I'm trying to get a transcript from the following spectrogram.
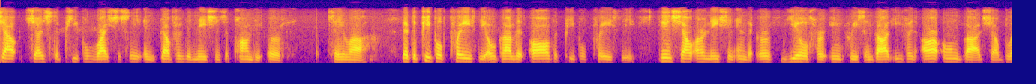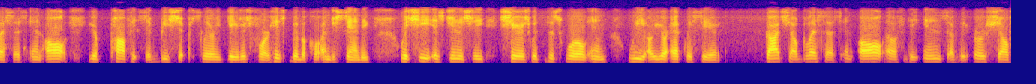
shalt judge the people righteously and govern the nations upon the earth. Selah. Let the people praise thee, O God. Let all the people praise thee. Then shall our nation and the earth yield her increase, and God, even our own God, shall bless us, and all your prophets and bishops, Larry Gaiters, for his biblical understanding, which he is generously shares with this world, and we are your ecclesia. God shall bless us, and all of the ends of the earth shall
